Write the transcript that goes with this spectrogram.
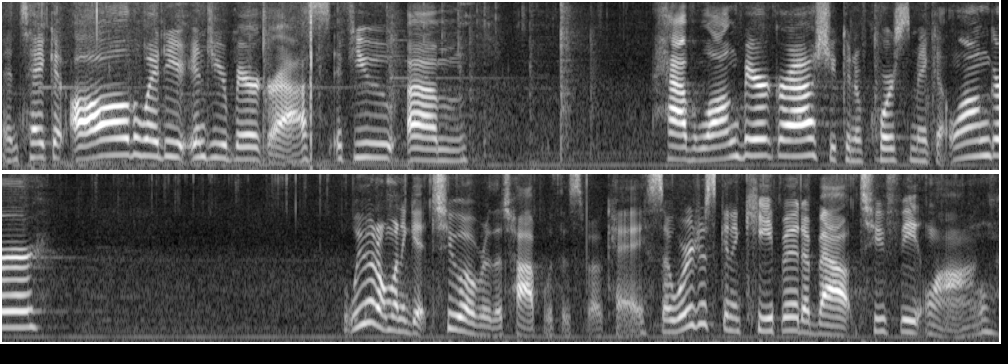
and take it all the way your, into your bear grass. If you um, have long bear grass, you can of course make it longer. But we don't want to get too over the top with this bouquet, so we're just going to keep it about two feet long.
